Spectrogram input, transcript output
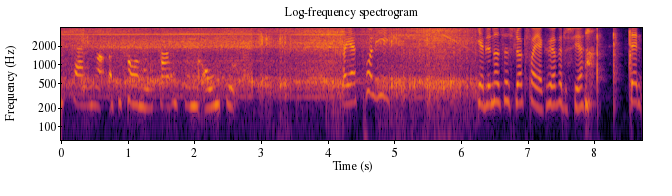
isterninger, og så kommer man kaffeskumme ovenpå. og jeg tror lige, jeg bliver nødt til at slukke, for at jeg kan høre, hvad du siger. Den,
